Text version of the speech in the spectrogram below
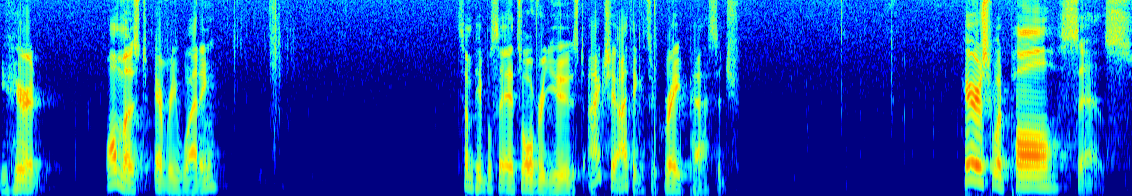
You hear it almost every wedding. Some people say it's overused. Actually, I think it's a great passage. Here's what Paul says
